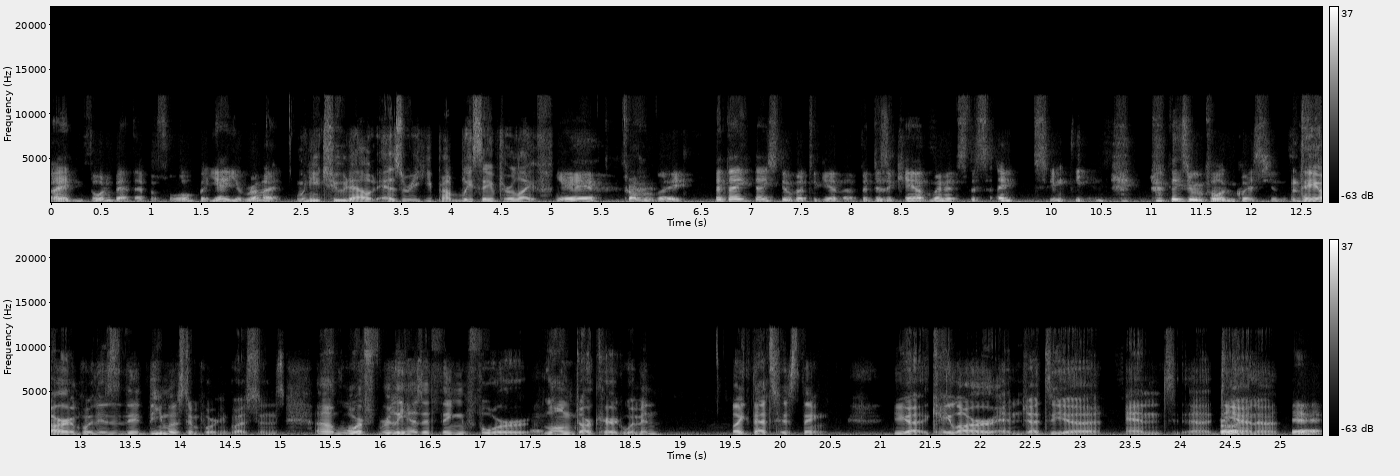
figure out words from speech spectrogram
I hadn't thought about that before, but yeah, you're right. When he chewed out Ezri, he probably saved her life. Yeah, probably. But they, they still got together. But does it count when it's the same symbiont? These are important questions. They are important. This is the, the most important questions. Uh, Worf really has a thing for long, dark-haired women. Like that's his thing. You got K'Ehleyr and Jadzia and uh, Deanna. Yeah,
